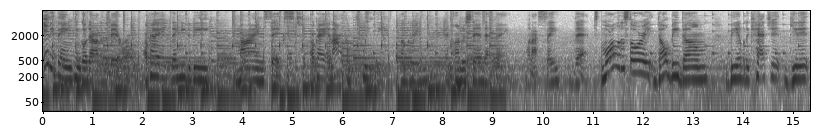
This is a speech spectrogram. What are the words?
anything can go down in the bedroom, okay? They need to be mind sexed, okay? And I completely agree and understand that thing when I say that. Moral of the story, don't be dumb. Be able to catch it, get it,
